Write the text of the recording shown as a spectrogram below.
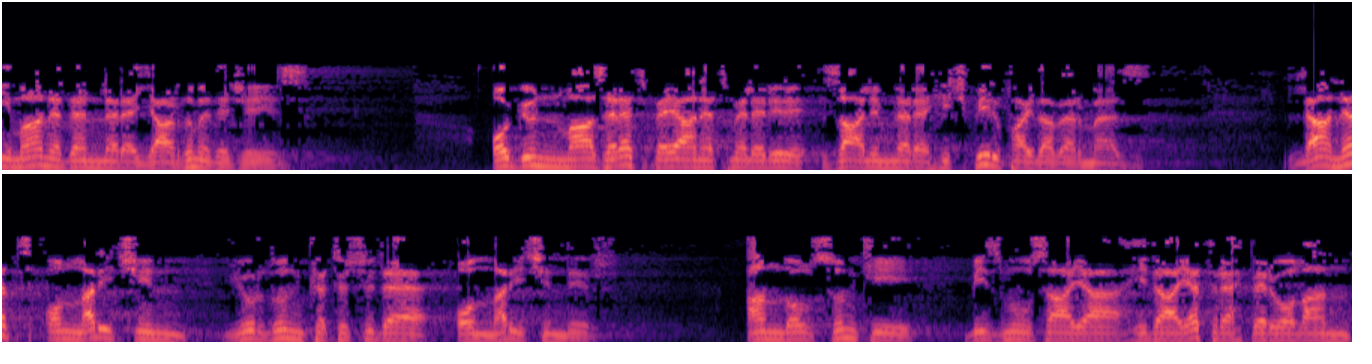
iman edenlere yardım edeceğiz.'' O gün mazeret beyan etmeleri zalimlere hiçbir fayda vermez. Lanet onlar için, yurdun kötüsü de onlar içindir. Andolsun ki biz Musa'ya hidayet rehberi olan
